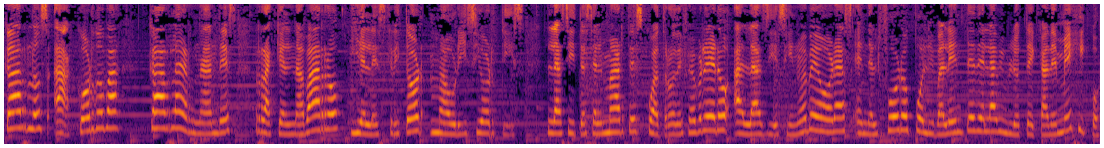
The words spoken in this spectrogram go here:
Carlos A. Córdoba, Carla Hernández, Raquel Navarro y el escritor Mauricio Ortiz. La cita es el martes 4 de febrero a las 19 horas en el Foro Polivalente de la Biblioteca de México,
